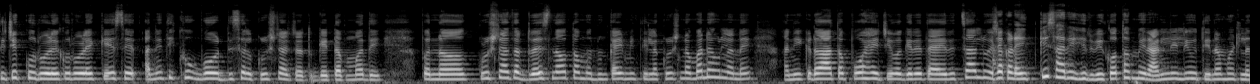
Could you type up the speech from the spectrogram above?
तिचे कुरुळे कुरुळे केस आहेत आणि ती खूप गोड दिसेल कृष्णाच्या गेटअपमध्ये. पण कृष्णाचा ड्रेस नव्हता म्हणून काही मी तिला कृष्ण बनवलं नाही. आणि इकडं आता पोह्याची वगैरे तयारी चालू आहे. त्याच्याकडे इतकी सारी हिरवी कोथंबीर आणलेली होती ना म्हटलं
